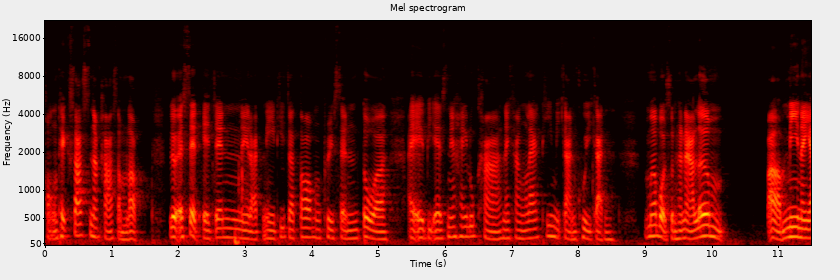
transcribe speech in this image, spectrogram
ของเท็กซัสนะคะสำหรับ real estate agent ในรัฐนี้ที่จะต้อง present ตัว IABS เนี่ยให้ลูกค้าในครั้งแรกที่มีการคุยกัน เมื่อบทสนทนาเริ่มมีนัย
